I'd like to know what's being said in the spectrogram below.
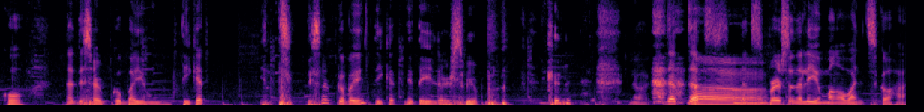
ko na deserve ko ba yung ticket deserve ko ba yung ticket ni Taylor Swift? Ganun. no. That that's that's Ah. personally yung mga wants ko ha.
